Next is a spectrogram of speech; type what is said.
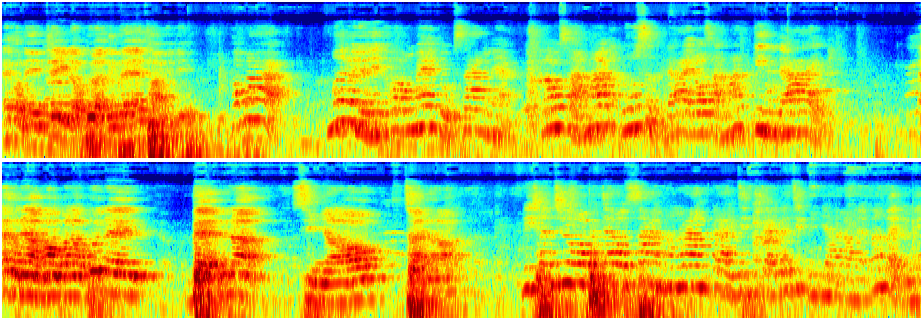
ไอ้คนนี้ใช่เราเพื่อนที่ไปไอ้ทำอย่างนี้เพราะว่าเมื่อเราอยู่ในท้องแม่ถูกสร้างเนี่ย เราสามารถรู้สึกได้ เราสามารถกินได้ไอ้คนนี้มาเราเพื่อนในแบบน่ะสิ่งยาวจัดนะดิฉันเชื่อว่าพระเจ้าสร้างทั้งร่างกายจิตใจและจิตวิญญาณเราเนี่ยตั้งแต่อยู่ใน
